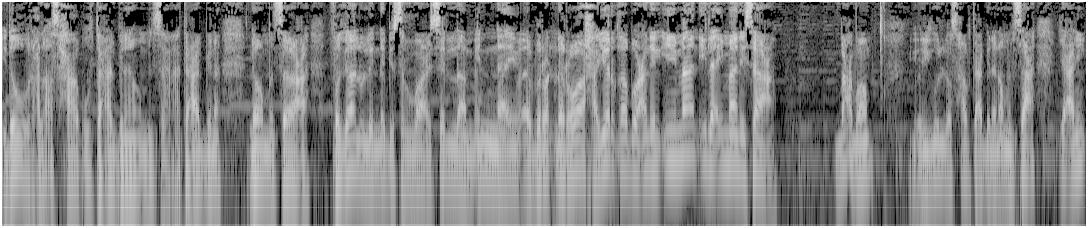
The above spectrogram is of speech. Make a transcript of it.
يدور على أصحابه. تعال بنا نؤمن ساعة. تعال بنا نؤمن ساعة. فقالوا للنبي صلى الله عليه وسلم إن رواحة يرغب عن الإيمان إلى إيمان ساعة. بعضهم يقول لاصحابه تعال بنا نؤمن ساعة. يعني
